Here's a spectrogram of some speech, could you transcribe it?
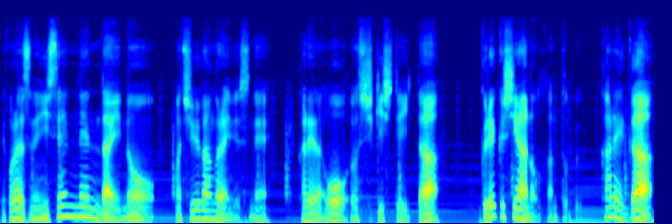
でこれはですね、2000年代の、まあ、中盤ぐらいにですね、彼らを指揮していたグレクシアーノ監督。彼が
